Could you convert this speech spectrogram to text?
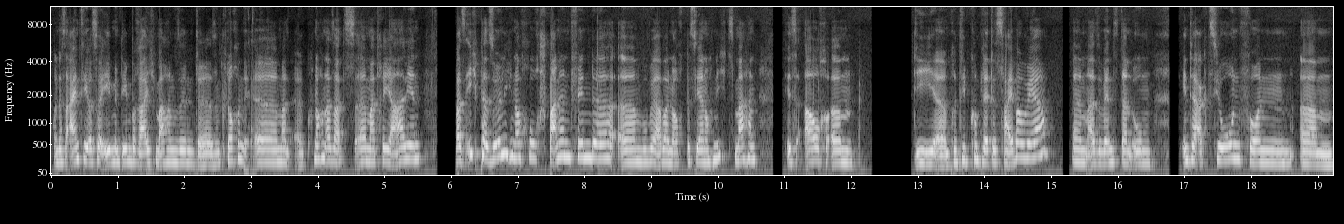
Und das Einzige, was wir eben in dem Bereich machen, sind, äh, sind Knochen, äh, äh Knochenersatzmaterialien. was ich persönlich noch hochspannend finde, äh, wo wir aber noch bisher noch nichts machen, ist auch ähm, die äh, im Prinzip komplette Cyberware. Ähm, also wenn es dann um Interaktion von ähm,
